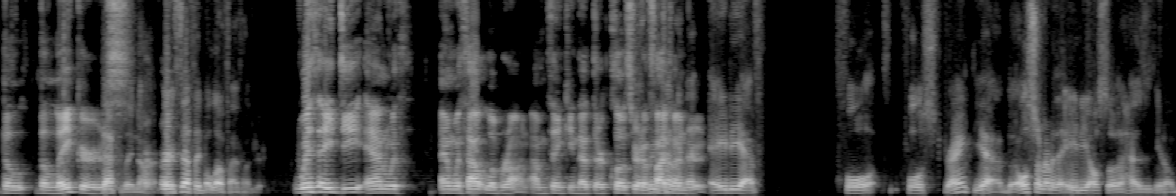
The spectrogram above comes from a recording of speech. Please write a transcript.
The the Lakers Definitely not. are- it's definitely below 500. with AD and with and without LeBron. I'm thinking that they're closer If to 500. AD at full full strength, yeah. But also remember that AD also has you know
